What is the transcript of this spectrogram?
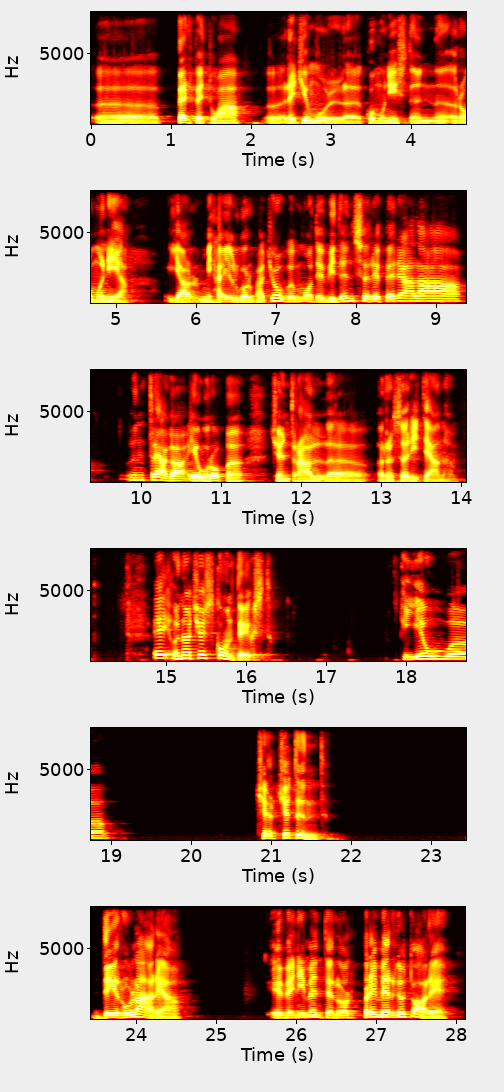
uh, perpetua regimul comunist în România. Iar Mihail Gorbaciov, în mod evident, se referea la întreaga Europa central-răsăriteană. Ei, în acest context, eu cercetând derularea evenimentelor premergătoare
